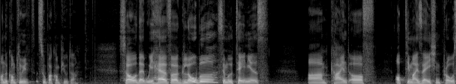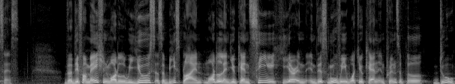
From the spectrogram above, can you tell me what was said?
on the complete supercomputer. So that we have a global, simultaneous um, kind of optimization process. The deformation model we use is a B-spline model, and you can see here in, in this movie what you can in principle do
